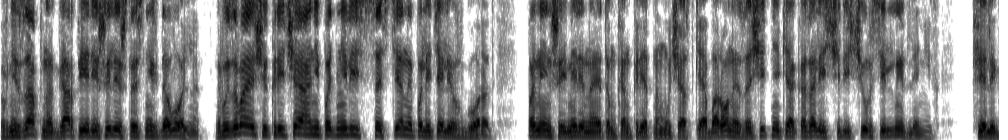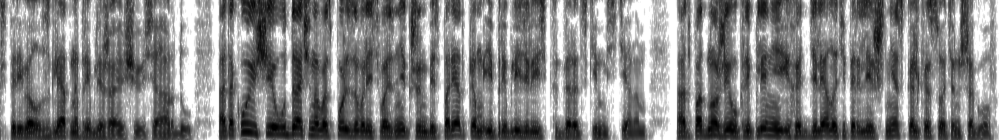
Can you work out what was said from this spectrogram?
Внезапно гарпии решили, что с них довольно. Вызывающе крича, они поднялись со стены и полетели в город. По меньшей мере на этом конкретном участке обороны защитники оказались чересчур сильны для них. Феликс перевел взгляд на приближающуюся Орду. Атакующие удачно воспользовались возникшим беспорядком и приблизились к городским стенам. От подножья укреплений их отделяло теперь лишь несколько сотен шагов.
